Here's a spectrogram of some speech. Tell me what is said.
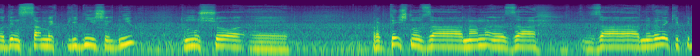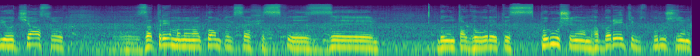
один з самих плідніших днів, тому що е, практично за, на, за, за невеликий період часу е, затримано на комплексах з, з будемо так говорити, з порушенням габаритів, з порушенням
